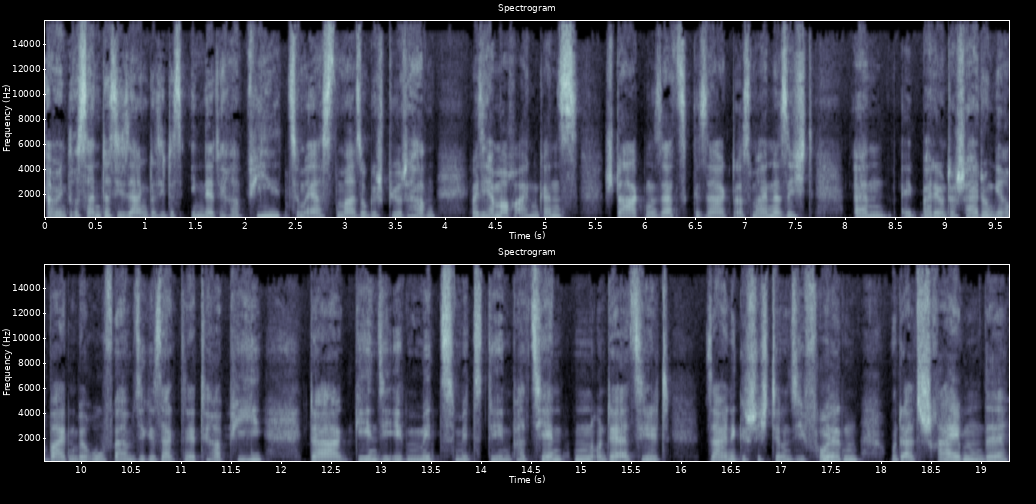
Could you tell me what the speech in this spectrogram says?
Aber interessant, dass Sie sagen, dass Sie das in der Therapie zum ersten Mal so gespürt haben, weil Sie haben auch einen ganz starken Satz gesagt aus meiner Sicht. Ähm, bei der Unterscheidung Ihrer beiden Berufe haben Sie gesagt, in der Therapie, da gehen Sie eben mit mit den Patienten und der erzählt seine Geschichte und Sie folgen. Ja. Und als Schreibende,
